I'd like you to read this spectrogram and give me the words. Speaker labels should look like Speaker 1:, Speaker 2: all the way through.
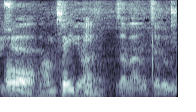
Speaker 1: že
Speaker 2: Oh, I'm taping.
Speaker 1: za Vánoce dolů.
